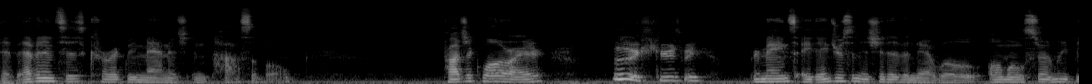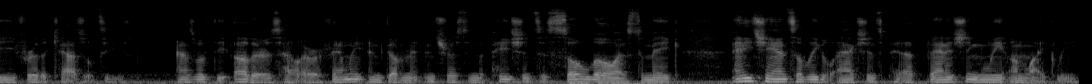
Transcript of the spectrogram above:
if evidence is correctly managed, impossible. Project Walrider, oh, excuse me, remains a dangerous initiative and there will almost certainly be further casualties. As with the others, however, family and government interest in the patients is so low as to make any chance of legal actions vanishingly unlikely.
